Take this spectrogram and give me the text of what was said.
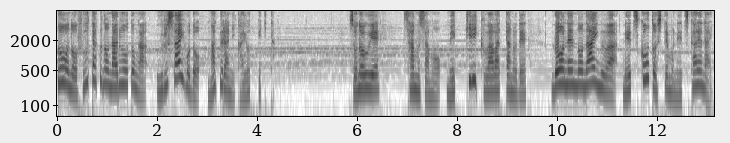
塔の風卓の鳴る音がうるさいほど枕に通ってきた。その上寒さもめっきり加わったので老年の内具は寝つこうとしても寝つかれない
